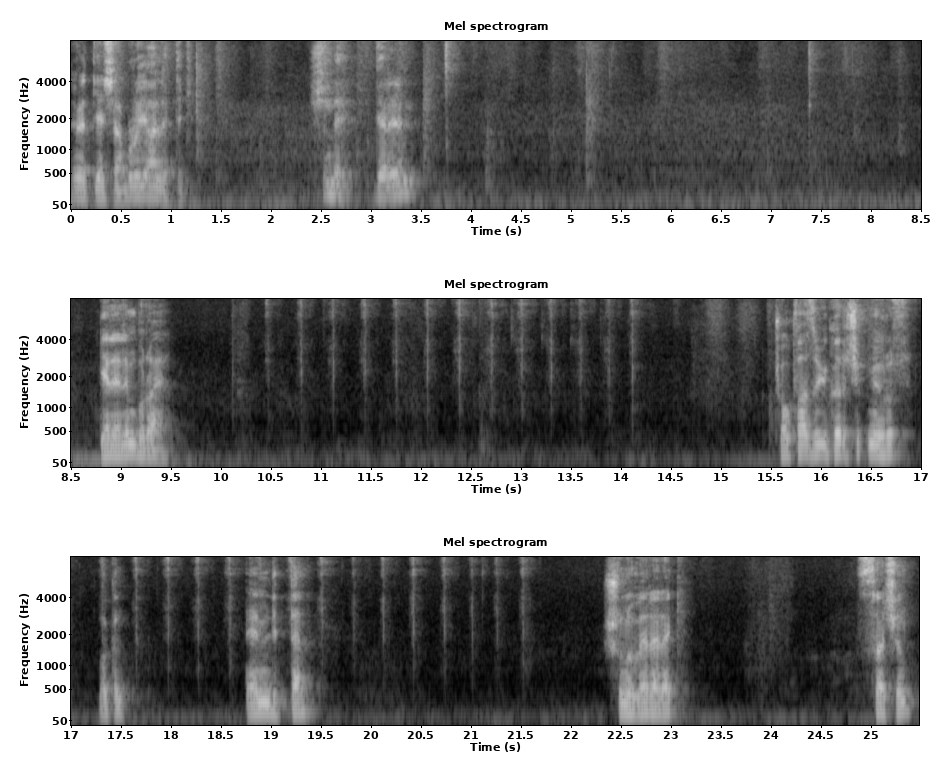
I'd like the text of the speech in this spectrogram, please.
Evet gençler burayı hallettik. Şimdi gelelim. Gelelim buraya. Çok fazla yukarı çıkmıyoruz. Bakın. En dipten şunu vererek saçın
